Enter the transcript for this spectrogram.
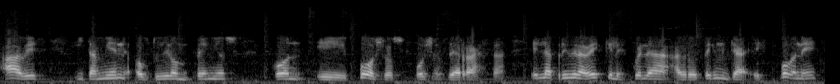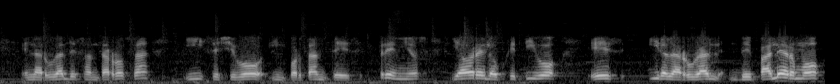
aves y también obtuvieron premios con eh, pollos, pollos de raza. Es la primera vez que la Escuela Agrotécnica expone en la rural de Santa Rosa y se llevó importantes premios y ahora el objetivo es ir a la rural de Palermo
